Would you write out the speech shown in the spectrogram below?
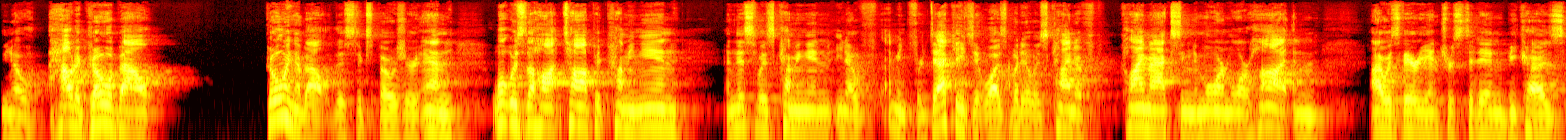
you know how to go about going about this exposure. And what was the hot topic coming in? And this was coming in you know i mean for decades it was but it was kind of climaxing to more and more hot. And i was very interested in because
